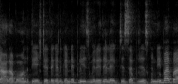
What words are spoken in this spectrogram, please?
చాలా బాగుంది. టేస్ట్ అయితే కనుకండి ప్లీజ్ మీరైతే లైక్ చేసి సపోర్ట్ చేసుకోండి. Bye bye.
